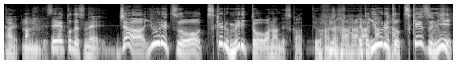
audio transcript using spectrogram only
はい。うんあいいですか？えっ、とですね、じゃあ優劣をつけるメリットは何ですかっていう話ですよ。えっと優劣をつけずに、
